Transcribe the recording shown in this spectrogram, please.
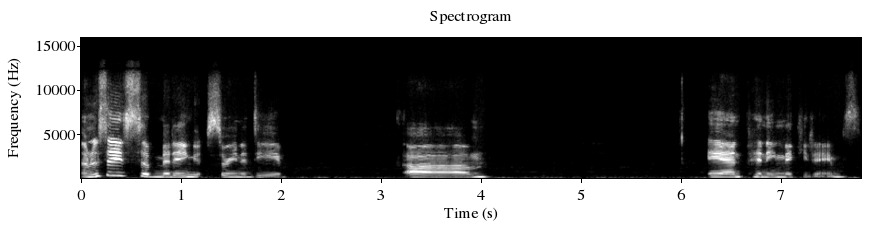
I'm gonna say submitting Serena Deeb. Um. And pinning Mickie James.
